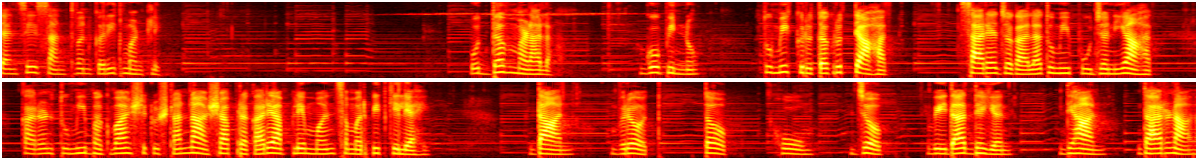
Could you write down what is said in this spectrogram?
त्यांचे सांत्वन करीत म्हटले. उद्धव म्हणाला गोपींनो तुम्ही कृतकृत्य आहात. साऱ्या जगाला तुम्ही पूजनीय आहात कारण तुम्ही भगवान श्रीकृष्णांना अशा प्रकारे आपले मन समर्पित केले आहे. दान व्रत तप होम जप वेदाध्ययन ध्यान धारणा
